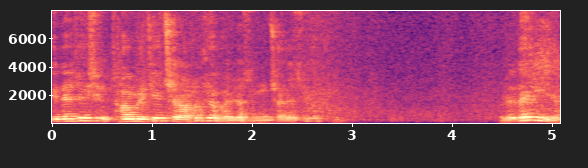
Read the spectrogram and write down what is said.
gideceksin tamirciye çıraklık yapacaksın. Bunun çaresi yok. Öyle değil mi ya?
